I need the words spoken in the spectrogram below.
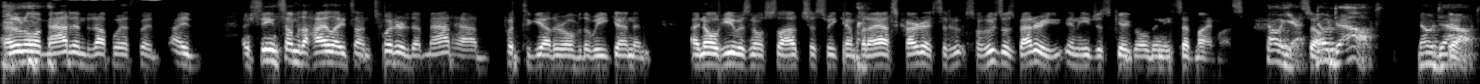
I don't know what Matt ended up with, but I I've seen some of the highlights on Twitter that Matt had put together over the weekend, and I know he was no slouch this weekend. But I asked Carter, I said, "So whose was better?" And he just giggled and he said, "Mine was." Oh yeah, so, no doubt, no doubt.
